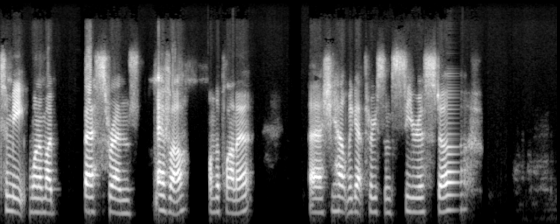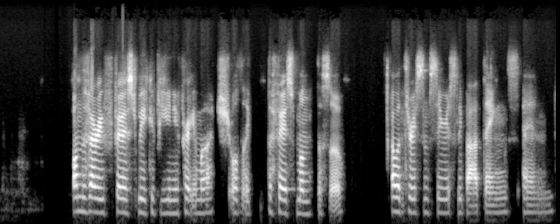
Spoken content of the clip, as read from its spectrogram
to meet one of my best friends ever on the planet. Uh, she helped me get through some serious stuff on the very first week of uni, pretty much, or like the first month or so. I went through some seriously bad things, and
